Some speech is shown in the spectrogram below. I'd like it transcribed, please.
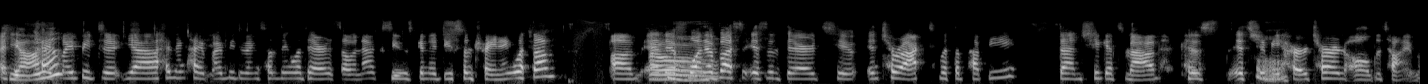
I think Kiana? Hype might be do- yeah. I think Hype might be doing something with Arizona because he was going to do some training with them. Um, and if one of us isn't there to interact with the puppy, then she gets mad because it should be Oh. her turn all the time.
